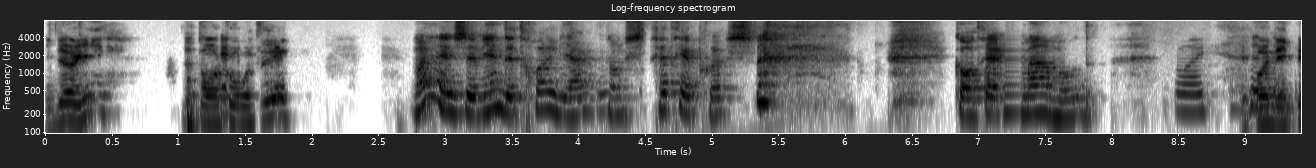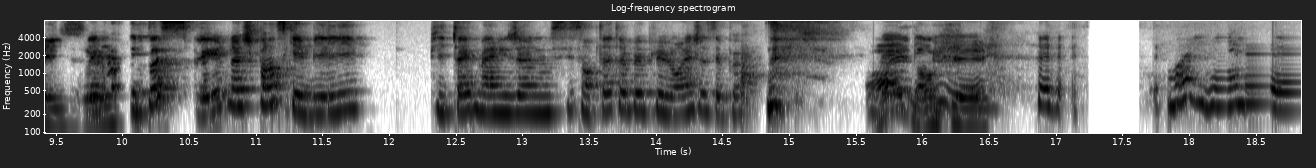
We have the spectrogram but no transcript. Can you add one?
Midori, de ton côté, Moi, je viens de Trois-Rivières, donc je suis très, très proche. Contrairement à Maude. Ouais. c'est pas dépaysé. Mais C'est pas si pire, là. Je pense que Billy puis peut-être Marie-Jeanne aussi sont peut-être un peu plus loin, je sais pas. Ouais, donc, euh, Moi, je viens de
